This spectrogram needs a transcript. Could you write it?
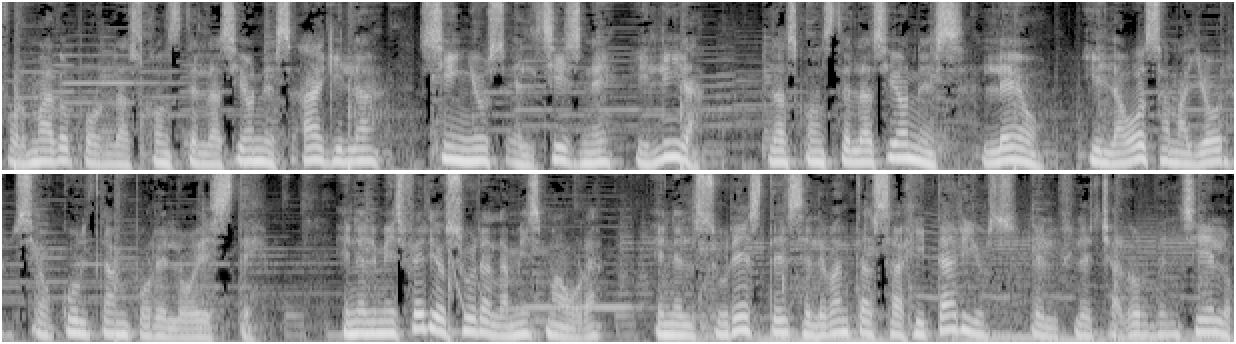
formado por las constelaciones Águila, Ciñus, el Cisne y Lira. Las constelaciones Leo y la Osa Mayor se ocultan por el oeste. En el hemisferio sur a la misma hora, en el sureste se levanta Sagitarius, el flechador del cielo,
